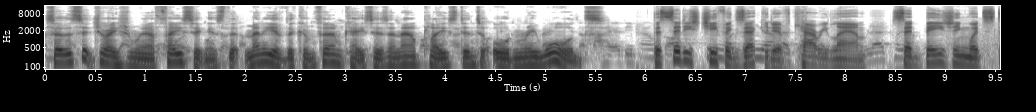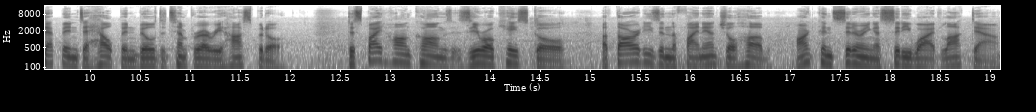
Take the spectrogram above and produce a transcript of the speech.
So the situation we are facing is that many of the confirmed cases are now placed into ordinary wards. The city's chief executive, Carrie Lam, said Beijing would step in to help and build a temporary hospital. Despite Hong Kong's zero case goal, authorities in the financial hub aren't considering a citywide lockdown,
